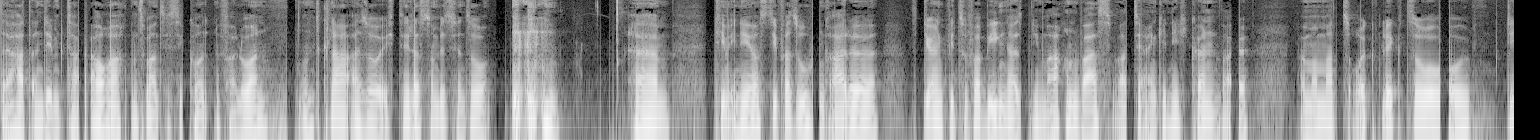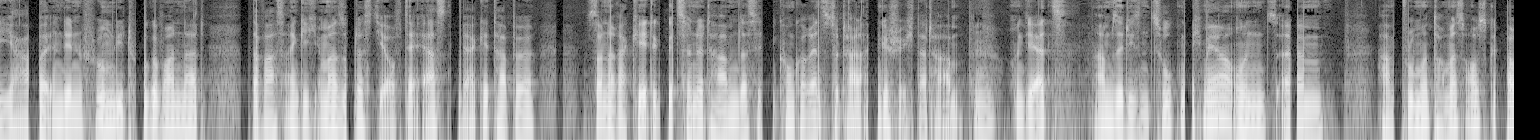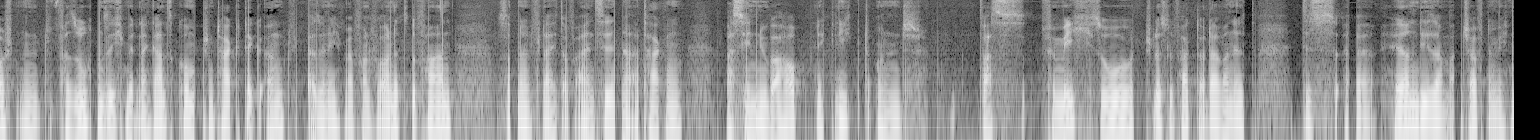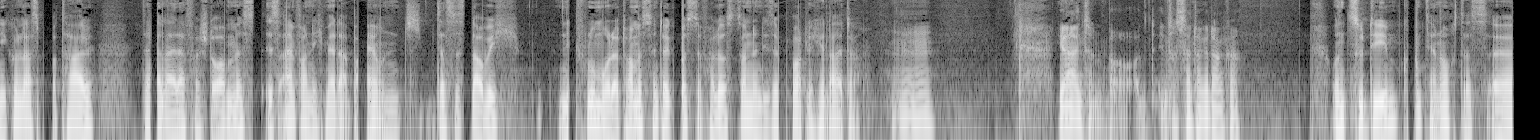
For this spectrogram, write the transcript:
der hat an dem Tag auch 28 Sekunden verloren. Und klar, also ich sehe das so ein bisschen so, ähm, Team Ineos, die versuchen gerade sich irgendwie zu verbiegen, also die machen was, was sie eigentlich nicht können, weil wenn man mal zurückblickt, so die Jahre, in denen Froome die Tour gewonnen hat, da war es eigentlich immer so, dass die auf der ersten Bergetappe so eine Rakete gezündet haben, dass sie die Konkurrenz total eingeschüchtert haben. Mhm. Und jetzt haben sie diesen Zug nicht mehr und ähm, haben Froome und Thomas ausgetauscht und versuchen sich mit einer ganz komischen Taktik irgendwie, also nicht mehr von vorne zu fahren, sondern vielleicht auf einzelne Attacken, was ihnen überhaupt nicht liegt. Und was für mich so Schlüsselfaktor daran ist, das äh, Hirn dieser Mannschaft, nämlich Nicolas Portal, der leider verstorben ist, ist einfach nicht mehr dabei. Und das ist, glaube ich, nicht Froome oder Thomas sind der größte Verlust, sondern dieser sportliche Leiter. Mhm. Ja, inter interessanter Gedanke. Und zudem kommt ja noch, dass äh,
